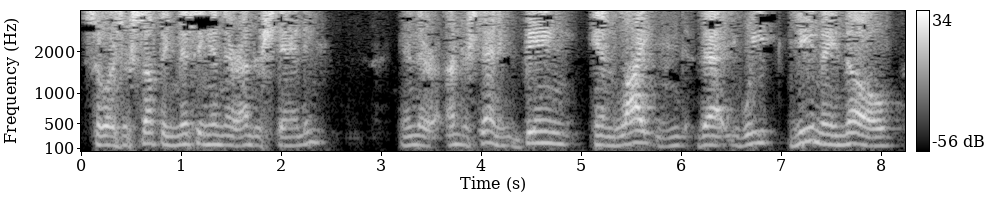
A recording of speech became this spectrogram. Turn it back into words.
so is there something missing in their understanding? In their understanding, being enlightened that we, ye may know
